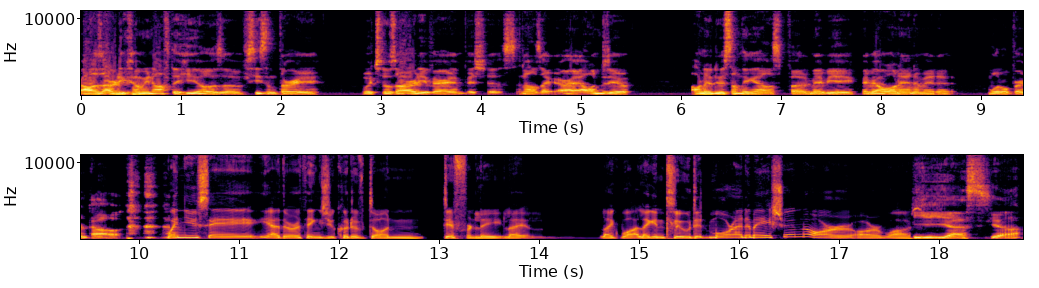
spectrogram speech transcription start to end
I was already coming off the heels of season three, which was already very ambitious, and I was like, all right, I want to do, I want to do something else, but maybe maybe I won't animate it. I'm a little burnt out. when you say, yeah, there are things you could have done differently, like like what? Like included more animation or or what? Yes, yeah.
